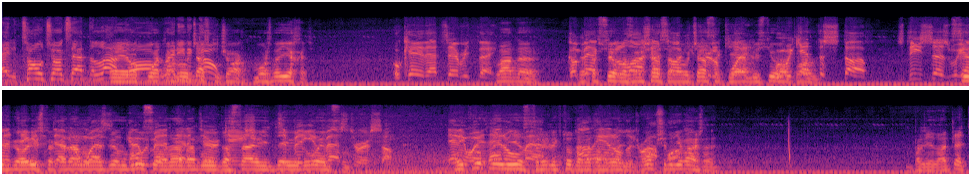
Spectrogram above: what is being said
Hey, the tow truck's at the lot, Эй, эвакуатор на участке, чувак. Можно ехать. Okay, that's everything. Ладно, Come это back все, возвращайся на участок, я объясню вам we get план. the stuff, Steve says we Стив говорит, что to когда мы возьмем at надо that будет доставить Дэвиду Уэнсу. investor or something. Он Anyway, крупный инвестор или кто-то в этом роде. В общем, неважно. Блин, опять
